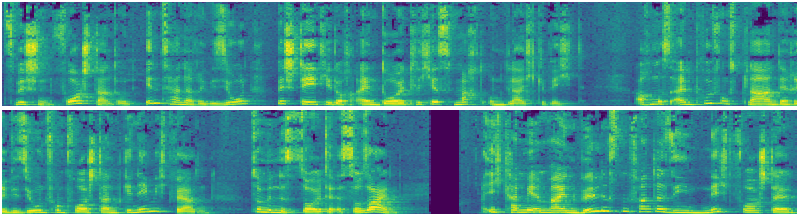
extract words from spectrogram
Zwischen Vorstand und interner Revision besteht jedoch ein deutliches Machtungleichgewicht. Auch muss ein Prüfungsplan der Revision vom Vorstand genehmigt werden. Zumindest sollte es so sein. Ich kann mir in meinen wildesten Fantasien nicht vorstellen,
